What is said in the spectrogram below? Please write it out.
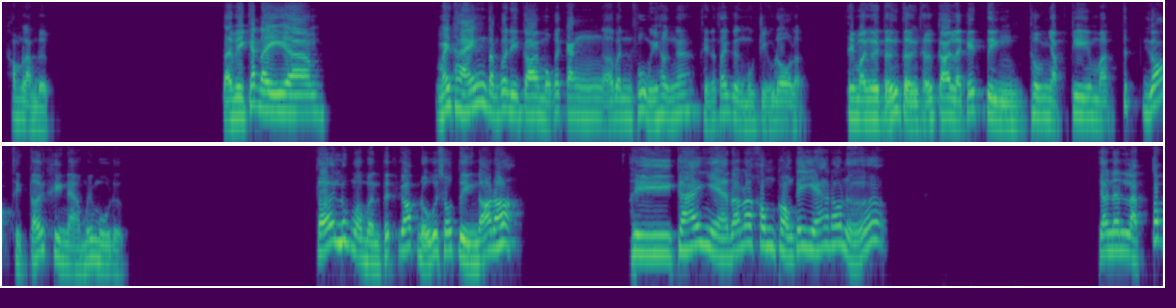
Không làm được. Tại vì cách đây uh, mấy tháng tâm có đi coi một cái căn ở bên Phú Mỹ Hưng á, thì nó tới gần một triệu đô lận. Thì mọi người tưởng tượng thử coi là cái tiền thu nhập kia mà tích góp thì tới khi nào mới mua được. Tới lúc mà mình tích góp đủ cái số tiền đó đó, thì cái nhà đó nó không còn cái giá đó nữa. Cho nên là tốc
